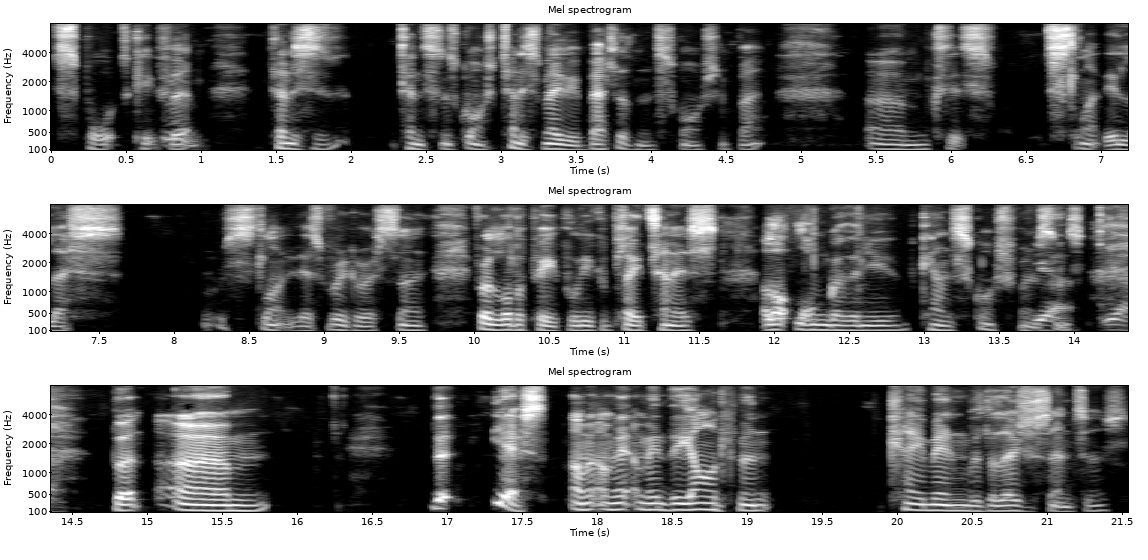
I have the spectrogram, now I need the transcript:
sport to keep fit. Mm. Tennis is tennis and squash. Tennis may be better than squash, in fact, because it's slightly less slightly less rigorous. So for a lot of people, you could play tennis a lot longer than you can squash, for yeah, instance. yeah, But um, the, yes, I mean, I mean, I mean, the argument came in with the leisure centres.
